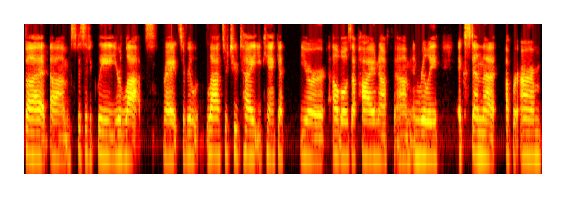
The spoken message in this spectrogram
but um, specifically your lats, right? So if your lats are too tight, you can't get your elbows up high enough um, and really extend that upper arm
